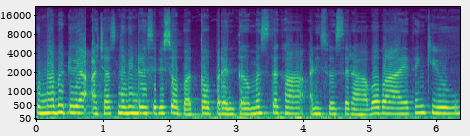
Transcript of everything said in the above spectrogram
पुन्हा भेटूया अशाच नवीन रेसिपीसोबत तोपर्यंत मस्त खा आणि स्वस्त राहा. बाय थँक्यू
